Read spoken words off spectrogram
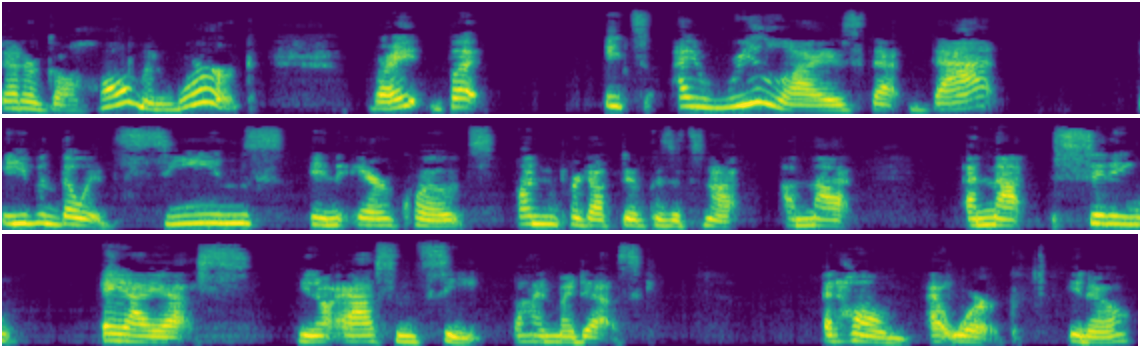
better go home and work, right? But it's I realize that that even though it seems in air quotes unproductive because it's not i'm not i'm not sitting ais you know, ass and seat behind my desk at home, at work, you know,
